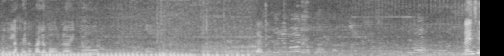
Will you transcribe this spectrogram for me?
Ang laki ng kalabaw na ito. Magkano? 90?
